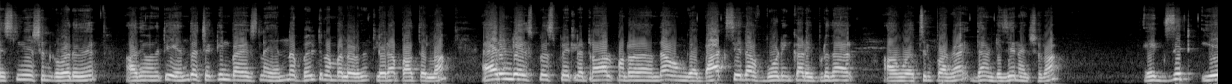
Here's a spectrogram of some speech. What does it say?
டெஸ்டினேஷனுக்கு வருது அது வந்துட்டு எந்த செக்இன் பேகேஜில் என்ன பெல்ட் நம்பரில் வருதுன்னு கிளியராக பார்த்துடலாம் ஏர் இண்டியா எக்ஸ்பிரஸ் ஃப்ளைட்டில் ட்ராவல் பண்ணுறதா இருந்தால் உங்கள் back side of boarding card இப்படி தான் அவங்க வச்சுருப்பாங்க. இதுதான் டிசைன் ஆக்சுவலாக எக்ஸிட் ஏ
